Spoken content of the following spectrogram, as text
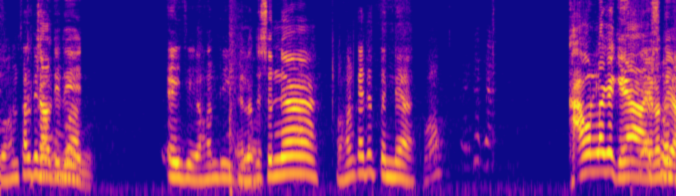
বহন চালতি চালতি দিন। এই যে এখন দি এলো দিছুন না? এখন খাইতে তন্যা খাওয়ান লাগে কেয়া এলো দিয়া?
